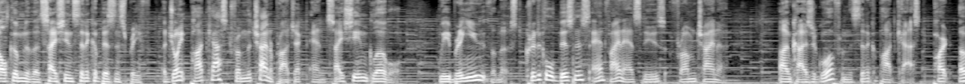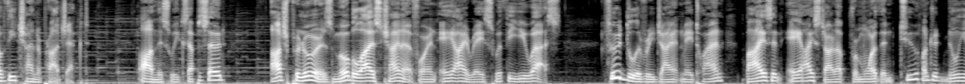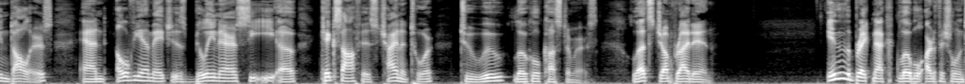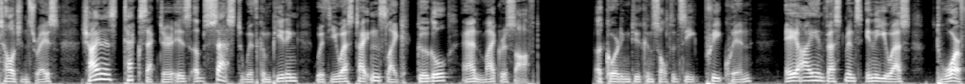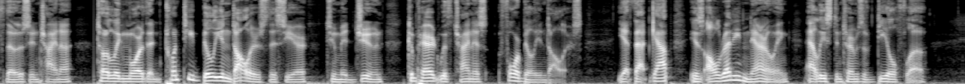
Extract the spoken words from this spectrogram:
Welcome to the Caixin Sinica Business Brief, a joint podcast from the China Project and Caixin Global. We bring you the most critical business and finance news from China. I'm Kaiser Kuo from the Sinica Podcast, part of the China Project. On this week's episode, entrepreneurs mobilize China for an AI race with the U.S. Food delivery giant Meituan buys an AI startup for more than $200 million, and LVMH's billionaire CEO kicks off his China tour to woo local customers. Let's jump right in. In the breakneck global artificial intelligence race, China's tech sector is obsessed with competing with U.S. titans like Google and Microsoft. According to consultancy Preqin, AI investments in the U.S. dwarf those in China, totaling more than $20 billion this year to mid June, compared with China's $4 billion. Yet that gap is already narrowing, at least in terms of deal flow.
